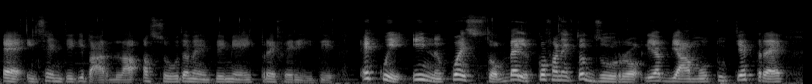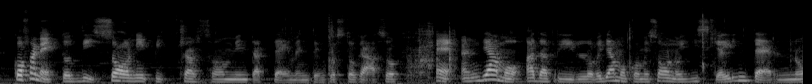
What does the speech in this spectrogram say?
e i Senti chi parla assolutamente i miei preferiti. E qui in questo bel cofanetto azzurro li abbiamo tutti e tre. Cofanetto di Sony Pictures Home Entertainment in questo caso. E andiamo ad aprirlo, vediamo come sono i dischi all'interno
